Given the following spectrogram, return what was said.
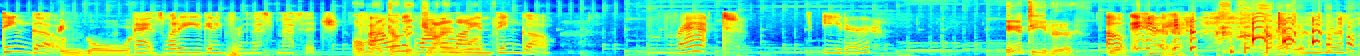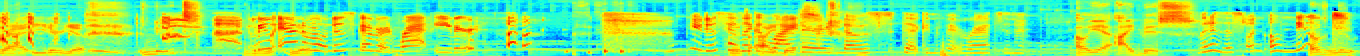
dingo. Bingo. Guys, what are you getting from this message? Oh my fowl, God, the iguana, giant lion, one? dingo, rat, eater. Anteater. Oh, Yep. Rat eater, yep. Newt. new Yep. animal discovered, rat eater. he just has That's like a ibis. wider nose that can fit rats in it. Oh yeah, ibis. What is this one? Oh, newt. That was newt.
